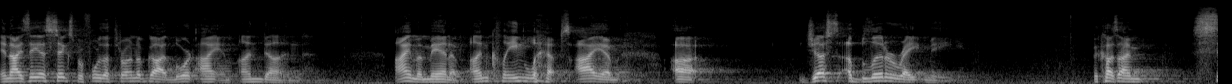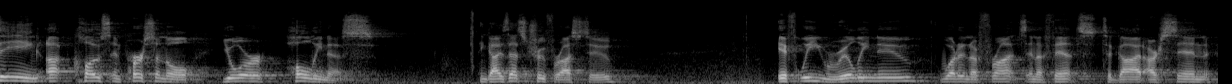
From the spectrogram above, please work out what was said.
in Isaiah 6 before the throne of God Lord, I am undone. I am a man of unclean lips. I am, uh, just obliterate me because I'm seeing up close and personal your holiness. And guys, that's true for us too. If we really knew what an affront and offense to God our sin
